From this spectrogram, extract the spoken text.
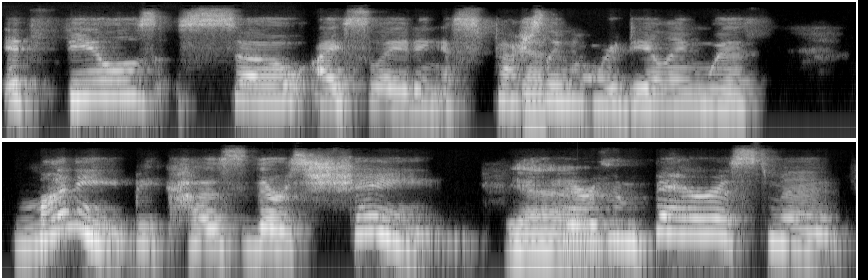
it feels so isolating, especially yeah. when we're dealing with money because there's shame yeah there's embarrassment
